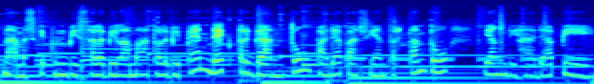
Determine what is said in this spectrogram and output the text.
Nah, meskipun bisa lebih lama atau lebih pendek tergantung pada pasien tertentu yang dihadapi.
